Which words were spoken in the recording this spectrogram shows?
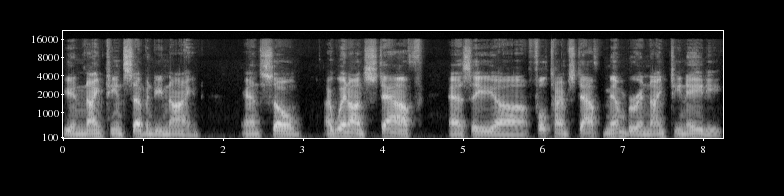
in 1979 and so I went on staff as a uh, full-time staff member in 1980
